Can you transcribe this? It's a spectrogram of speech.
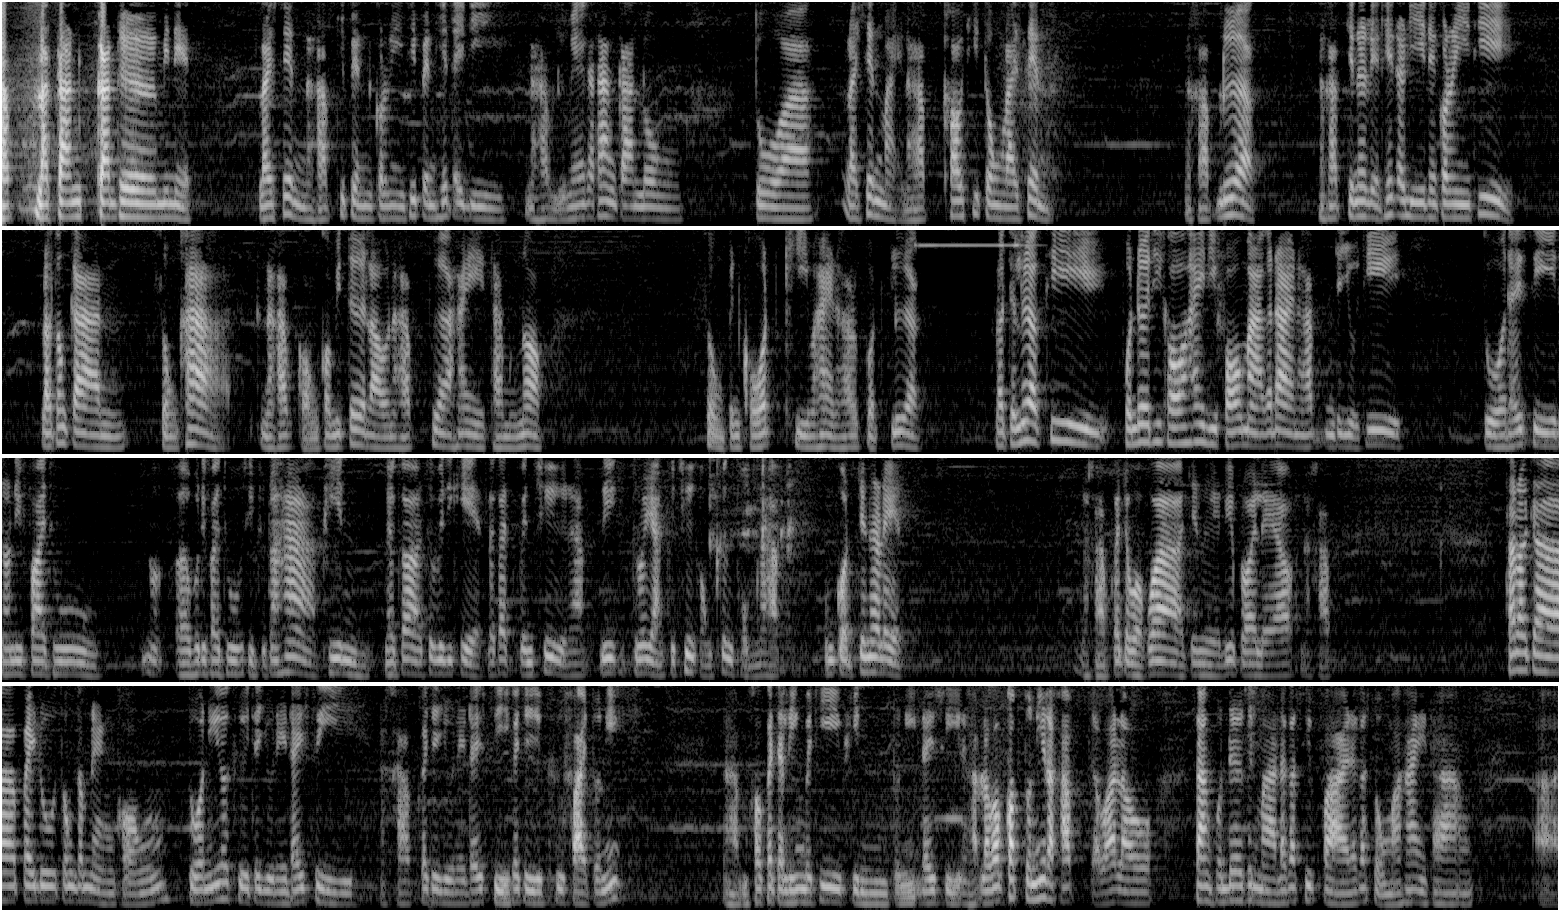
ครับ หลักการการเทอร์มิน a ตไลเซนนะครับ ที่เป็นกรณีที่เป็น HID นะครับ หรือแม้กระทั่งการลงตัวไลเซนใหม่นะครับ เข้าที่ตรงไลเซนนะครับ เลือกนะครับ generate HID ในกรณีที่เราต้องการส่งค่านะครับของคอมพิวเตอร์เรานะครับ เพื่อให้ทางเมืองนอก ส่งเป็นโค้ดคีย์มาให้นะครับกดเลือก เราจะเลือกที่โฟลเดอร์ที่เขาให้ default มาก็ได้นะครับ มันจะอยู่ที่ ตัว DIC Notify to เอ่อ Modify to 10.5 pin แล้วก็ Certificate แล้วก็เป็นชื่อนะครับ นี่ตัวอย่างคือชื่อของเครื่องผมนะครับ ผมกด generate นะครับ ก็จะบอกว่า generate เรียบร้อยแล้วนะครับ ถ้าเราจะไปดูตรงตำแหน่งของตัวนี้ก็คือจะอยู่ใน DIC นะครับ ก็จะอยู่ใน DIC ก็จะคือไฟล์ตัวนี้นะครับเขาก็จะลิงก์ไปที่พินตัวนี้ DIC นะครับ เราก็ก๊อปตัวนี้แหละครับ แต่ว่าเรา สร้างโฟลเดอร์ขึ้นมาแล้วก็ซิปไฟล์แล้วก็ส่งมาให้ทาง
